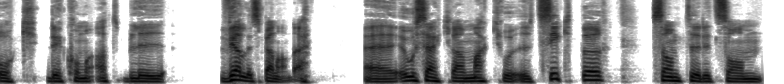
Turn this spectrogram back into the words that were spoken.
och det kommer att bli väldigt spännande. Eh, osäkra makroutsikter samtidigt som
